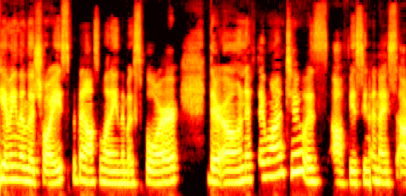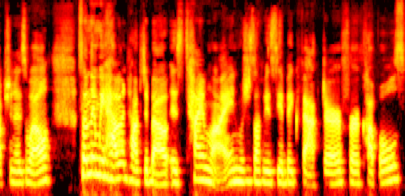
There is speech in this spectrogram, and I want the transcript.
giving them the choice, but then also letting them explore their own if they want to is obviously a nice option as well. Something we haven't talked about is timeline, which is obviously a big factor for couples.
